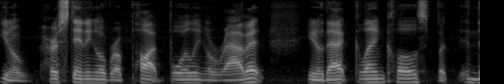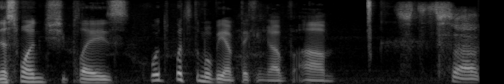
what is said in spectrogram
you know her standing over a pot boiling a rabbit. You know that Glenn Close, but in this one she plays what, what's the movie I'm thinking of? Um, it's, uh,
